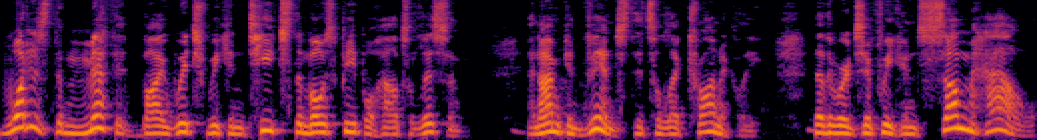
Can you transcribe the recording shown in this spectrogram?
what is the method by which we can teach the most people how to listen and i'm convinced it's electronically in other words if we can somehow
